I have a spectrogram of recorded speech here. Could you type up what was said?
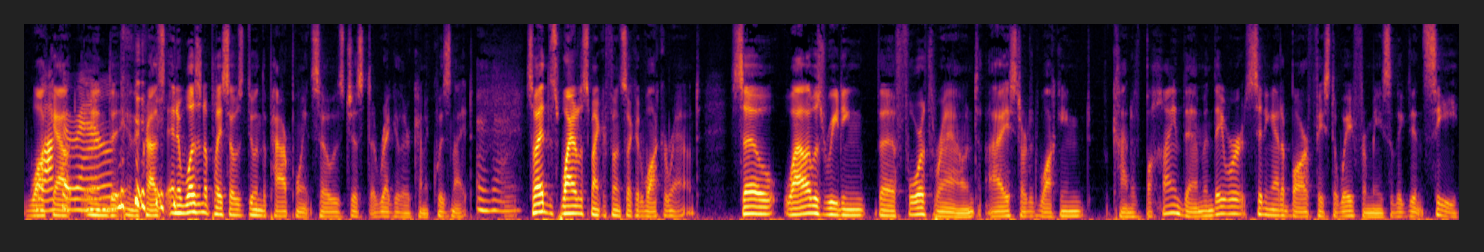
walk, Walk out around. in the, in the crowds. and it wasn't a place I was doing the PowerPoint, so it was just a regular kind of quiz night. Okay. So I had this wireless microphone, so I could walk around. So while I was reading the fourth round, I started walking kind of behind them, and they were sitting at a bar faced away from me, so they didn't see.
